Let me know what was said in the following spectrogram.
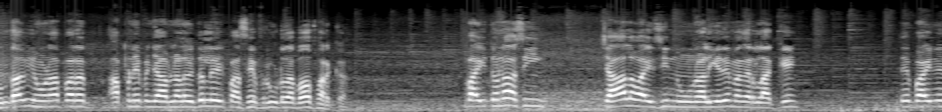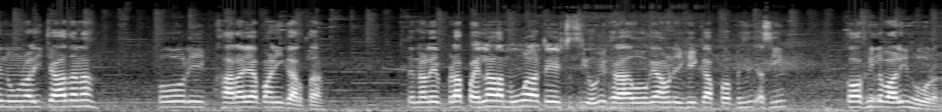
ਹੁੰਦਾ ਵੀ ਹੋਣਾ, ਪਰ ਆਪਣੇ ਪੰਜਾਬ ਨਾਲੋਂ ਇਧਰਲੇ ਪਾਸੇ ਫਰੂਟ ਦਾ ਬਹੁਤ ਫ਼ਰਕ ਆ। ਬਾਈ ਤੋਂ ਨਾ ਅਸੀਂ ਚਾਹ ਲਵਾਈ ਸੀ ਨੂਨ ਵਾਲੀ ਇਹਦੇ ਮਗਰ ਲੱਗ ਕੇ। ਤੇ ਬਾਈ ਨੇ ਨੂਨ ਵਾਲੀ ਚਾਹ ਦਾ ਨਾ ਹੋਰ ਹੀ ਖਾਰਾ ਜਿਹਾ ਪਾਣੀ ਕਰਤਾ। ਤੇ ਨਾਲੇ ਬੜਾ ਪਹਿਲਾਂ ਵਾਲਾ ਮੂੰਹ ਵਾਲਾ ਟੇਸਟ ਸੀ, ਉਹ ਵੀ ਖਰਾਬ ਹੋ ਗਿਆ। ਹੁਣ ਇਹੀ ਕੱਪ ਅਸੀਂ ਕਾਫੀ ਲਵਾ ਲਈ ਹੋਰ।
